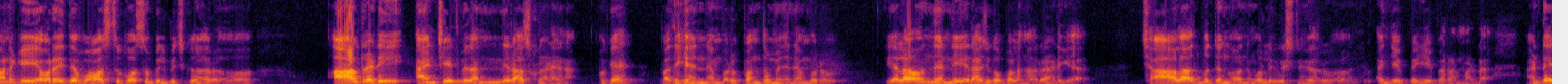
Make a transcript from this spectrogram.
మనకి ఎవరైతే వాస్తు కోసం పిలిపించుకున్నారో ఆల్రెడీ ఆయన చేతి మీద అన్నీ రాసుకున్నాడు ఆయన. ఓకే పదిహేను నెంబరు పంతొమ్మిది నెంబరు ఎలా ఉందండి రాజగోపాలం గారు అని అడిగా. చాలా అద్భుతంగా ఉంది మురళీకృష్ణ గారు అని చెప్పి చెప్పారనమాట అంటే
